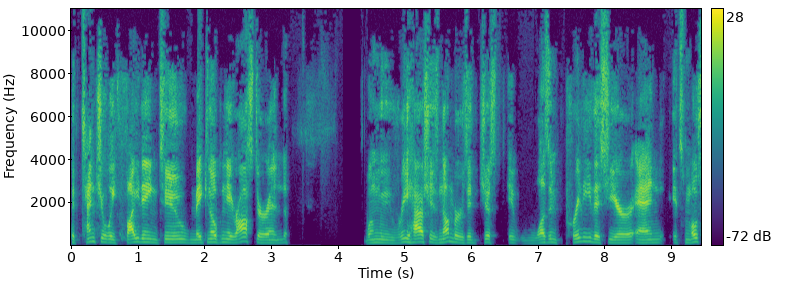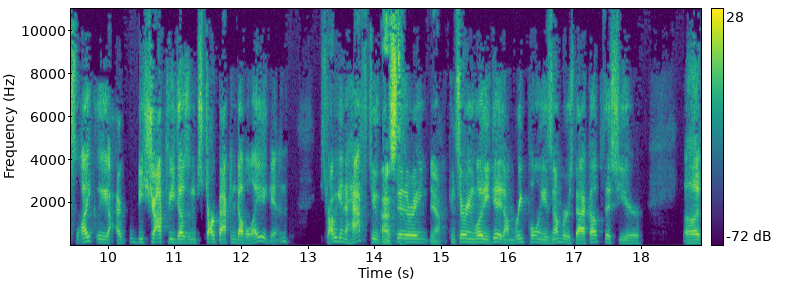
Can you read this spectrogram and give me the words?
potentially fighting to make an opening day roster. And when we rehash his numbers, it just it wasn't pretty this year. And it's most likely I would be shocked if he doesn't start back in double A again. He's probably have to Has to, considering yeah. considering what he did. I'm re-pulling his numbers back up this year. Uh,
